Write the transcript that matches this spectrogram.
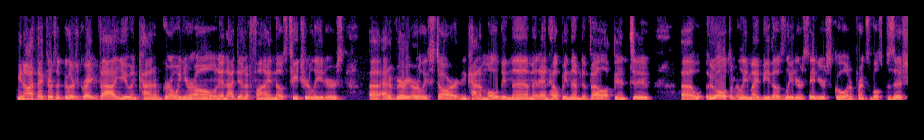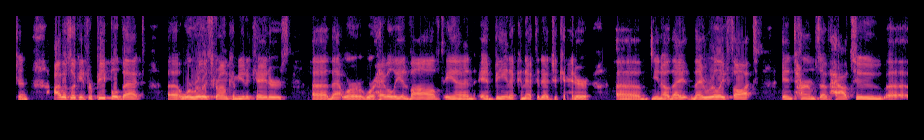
You know, I think there's a, there's great value in kind of growing your own and identifying those teacher leaders uh, at a very early start and kind of molding them and, and helping them develop into uh, who ultimately may be those leaders in your school in a principal's position. I was looking for people that uh, were really strong communicators, uh, that were were heavily involved in in being a connected educator. Um, you know, they they really thought in terms of how to, uh,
